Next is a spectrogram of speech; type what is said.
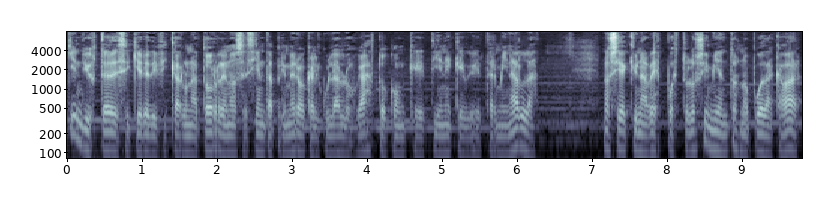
¿Quién de ustedes si quiere edificar una torre no se sienta primero a calcular los gastos con que tiene que terminarla? No sea que una vez puestos los cimientos no pueda acabar,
